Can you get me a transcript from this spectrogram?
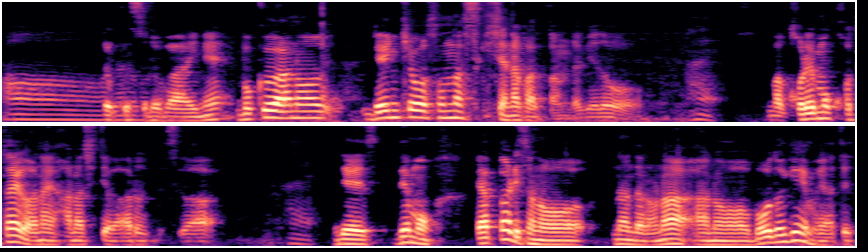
あー。読する場合ね。僕はあの、勉強そんな好きじゃなかったんだけど、はい。まあこれも答えがない話ではあるんですが、はい。で、でも、やっぱりその、なんだろうな、あの、ボードゲームやって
